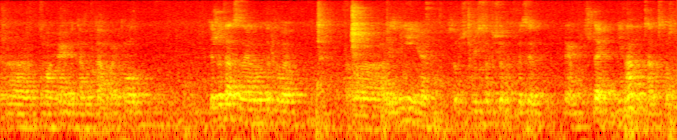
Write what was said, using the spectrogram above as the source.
э, помогали там и там. Поэтому дожидаться, наверное, вот этого э, изменения 44 ФЗ прям ждать не надо, надо просто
